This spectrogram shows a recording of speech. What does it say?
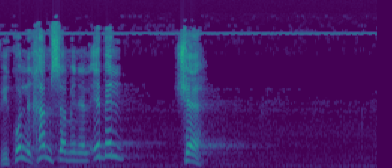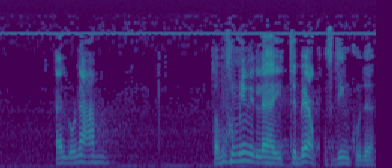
في كل خمسة من الإبل شاة. قال له نعم. طب ومين اللي هيتبعكم في دينكم ده؟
